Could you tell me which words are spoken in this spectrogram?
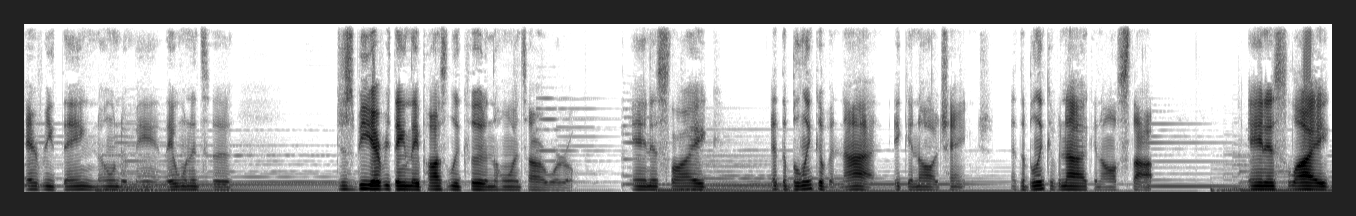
everything known to man. They wanted to just be everything they possibly could in the whole entire world. And it's like at the blink of an eye, it can all change at the blink of an eye, it can all stop. And it's like,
